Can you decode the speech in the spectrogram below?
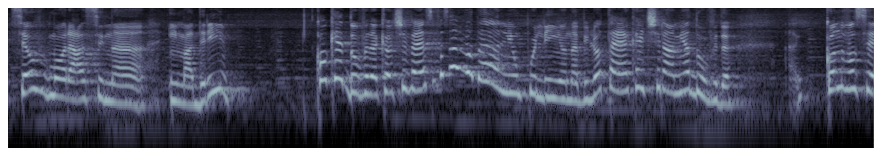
se eu morasse na, em Madrid, qualquer dúvida que eu tivesse, você vai dar ali um pulinho na biblioteca e tirar a minha dúvida. Quando você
